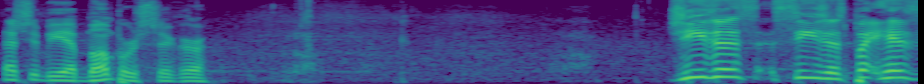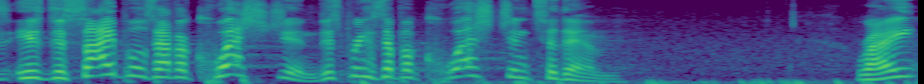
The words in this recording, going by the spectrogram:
That should be a bumper sticker. Jesus sees us, but his, his disciples have a question. This brings up a question to them, right?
